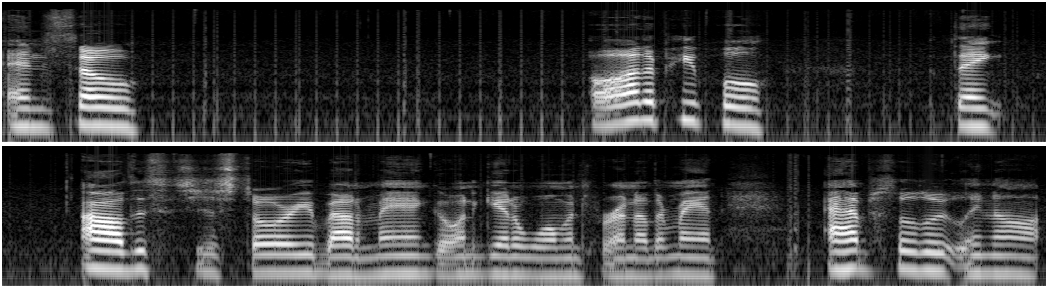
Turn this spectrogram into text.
And so a lot of people think, oh, this is just a story about a man going to get a woman for another man. Absolutely not.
